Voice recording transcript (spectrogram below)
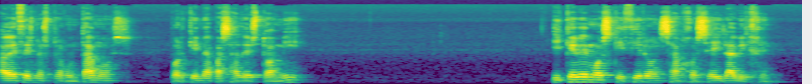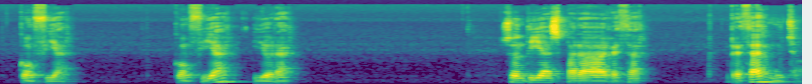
A veces nos preguntamos, ¿por qué me ha pasado esto a mí? ¿Y qué vemos que hicieron San José y la Virgen? Confiar. Confiar y orar. Son días para rezar. Rezar mucho.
